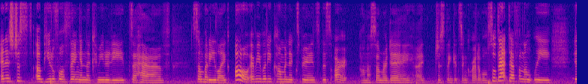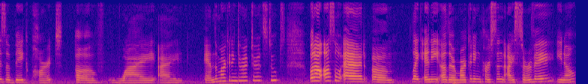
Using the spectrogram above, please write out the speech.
and it's just a beautiful thing in the community to have somebody like, oh, everybody come and experience this art on a summer day. I just think it's incredible. So that definitely is a big part of why I am the marketing director at Stoops. But I'll also add, um, like any other marketing person, I survey, you know,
